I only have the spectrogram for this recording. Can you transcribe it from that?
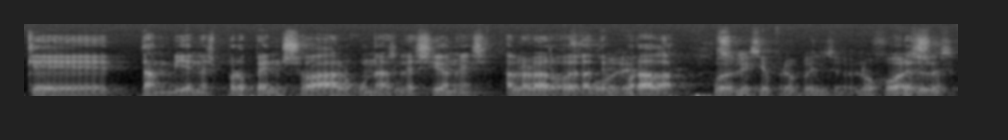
que también es propenso a algunas lesiones a lo largo de la Joder, temporada. Joder, Sí. que sí es propenso. No juega sus,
